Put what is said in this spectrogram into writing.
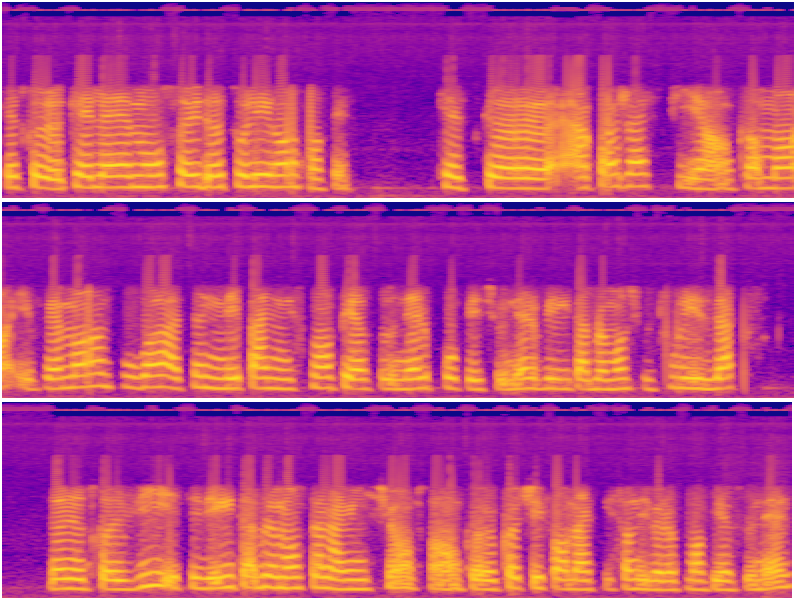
qu'est-ce que, quel est mon seuil de tolérance en fait, qu'est-ce que, à quoi j'aspire, comment, et vraiment pouvoir atteindre l'épanouissement personnel, professionnel, véritablement sur tous les axes de notre vie. Et c'est véritablement ça ma mission en tant que coach et formatrice en développement personnel,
